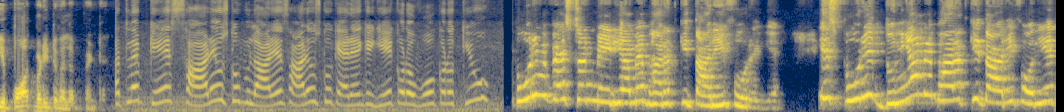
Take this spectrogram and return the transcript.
ये बहुत बड़ी डेवलपमेंट है। मतलब के सारे उसको बुला रहे हैं सारे उसको कह रहे हैं कि ये करो वो करो क्यों? पूरे वेस्टर्न मीडिया में भारत की तारीफ़ हो रही है। इस पूरी दुनिया में भारत की तारीफ़ हो रही है।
